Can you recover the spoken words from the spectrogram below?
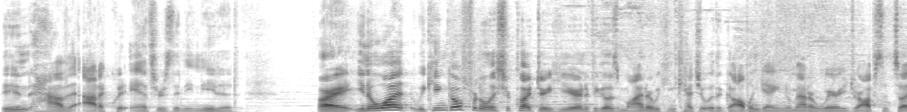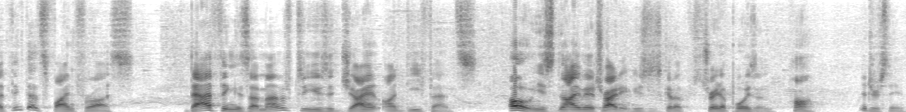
They didn't have the adequate answers that he needed. All right, you know what? We can go for an Elixir Collector here, and if he goes Miner, we can catch it with a Goblin Gang no matter where he drops it. So I think that's fine for us. Bad thing is I might have to use a Giant on defense. Oh, he's not even going to try to. He's just going to straight up Poison. Huh. Interesting.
